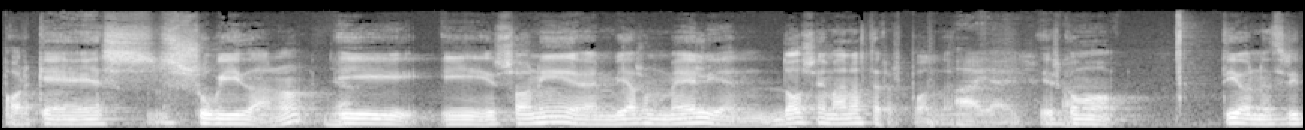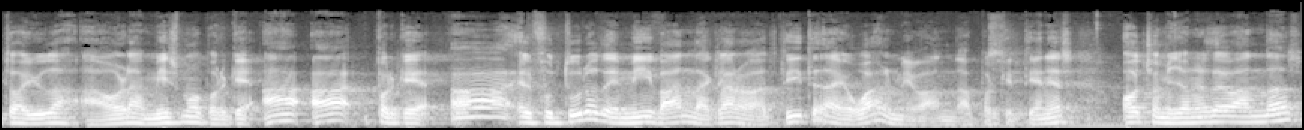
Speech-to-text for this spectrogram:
Porque es su vida, ¿no? Ya. Y, y Sony envías un mail y en dos semanas te responden. Ay, ay, y es vale. como, tío, necesito ayuda ahora mismo porque, ah, ah, porque, ah, el futuro de mi banda, claro, a ti te da igual mi banda, porque tienes 8 millones de bandas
